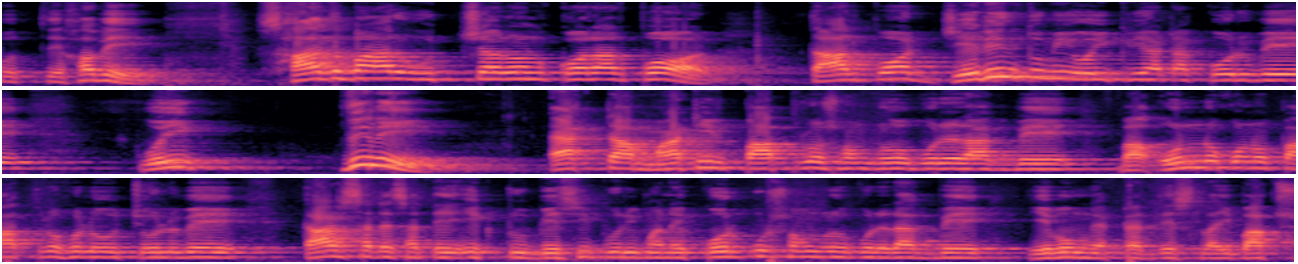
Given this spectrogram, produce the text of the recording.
করতে হবে। সাতবার উচ্চারণ করার পর তারপর যেদিন তুমি ওই ক্রিয়াটা করবে, ওই দিনই একটা মাটির পাত্র সংগ্রহ করে রাখবে বা অন্য কোনো পাত্র হলেও চলবে, তার সাথে সাথে একটু বেশি পরিমাণে কর্পূর সংগ্রহ করে রাখবে এবং একটা দেশলাই বাক্স।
